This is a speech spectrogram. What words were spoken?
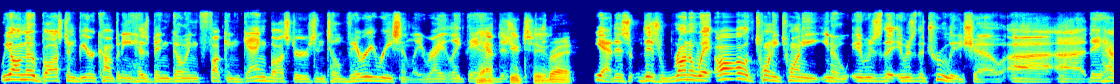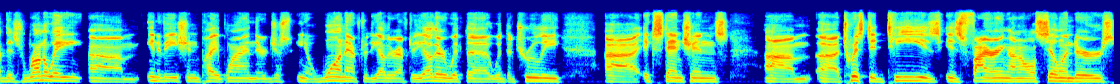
we all know Boston Beer Company has been going fucking gangbusters until very recently, right? Like they yeah, have this Q2. right. yeah this this runaway all of 2020 you know it was the it was the truly show uh uh they have this runaway um innovation pipeline they're just you know one after the other after the other with the with the truly uh extensions um uh twisted tea is is firing on all cylinders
